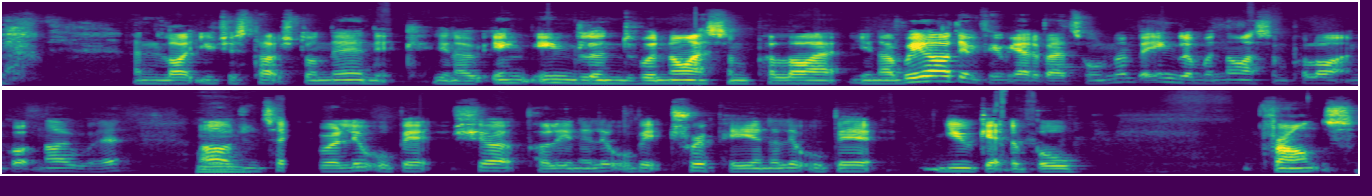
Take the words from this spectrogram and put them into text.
and like you just touched on there, Nick, you know, Eng- England were nice and polite. You know, we I didn't think we had a bad tournament, but England were nice and polite and got nowhere. Argentina were a little bit shirt pulling, a little bit trippy, and a little bit you get the ball. France,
